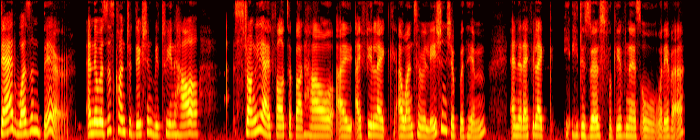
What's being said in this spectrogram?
dad wasn't there. And there was this contradiction between how strongly I felt about how I, I feel like I want a relationship with him and that I feel like he deserves forgiveness or whatever,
